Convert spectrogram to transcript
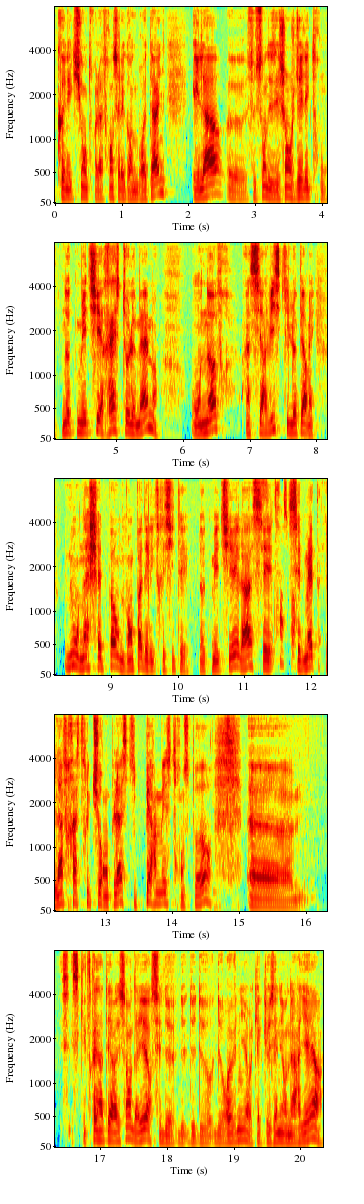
connexions entre la France et la Grande-Bretagne. Et là, ce sont des échanges d'électrons. Notre métier reste le même. On offre un service qui le permet. Nous, on n'achète pas, on ne vend pas d'électricité. Notre métier, là, c'est de mettre l'infrastructure en place qui permet ce transport. Euh, ce qui est très intéressant d'ailleurs, c'est de, revenir quelques années en arrière.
